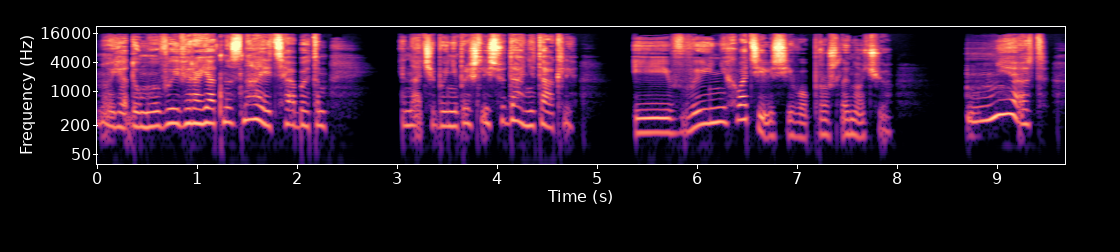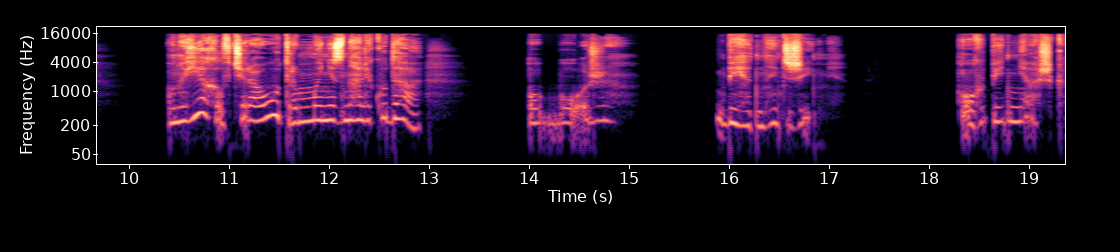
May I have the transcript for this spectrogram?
но я думаю, вы, вероятно, знаете об этом, иначе бы не пришли сюда, не так ли? И вы не хватились его прошлой ночью? Нет, он уехал вчера утром, мы не знали, куда. О, Боже, бедный Джимми. Ох, бедняжка.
